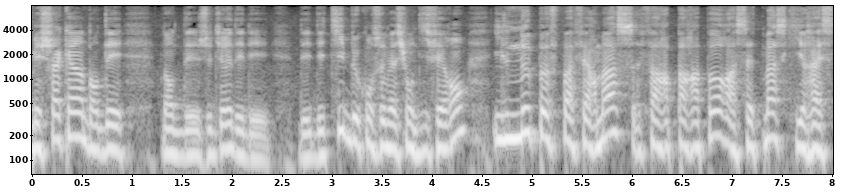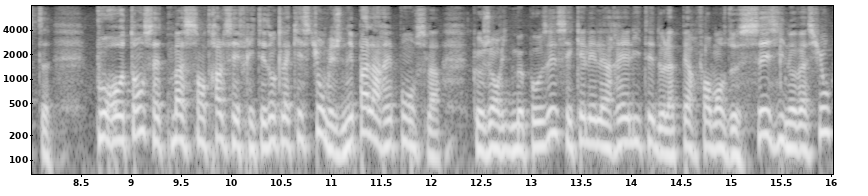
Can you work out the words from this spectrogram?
mais chacun dans des, je dirais, des, types de consommation différents, ils ne peuvent pas faire masse par rapport à cette masse qui reste. Pour autant, cette masse centrale s'effrite. Et donc la question, mais je n'ai pas la réponse là, que j'ai envie de me poser, c'est quelle est la réalité de la performance de ces innovations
